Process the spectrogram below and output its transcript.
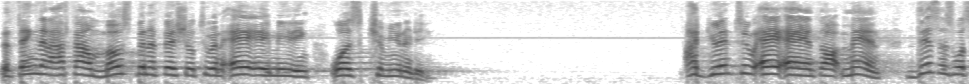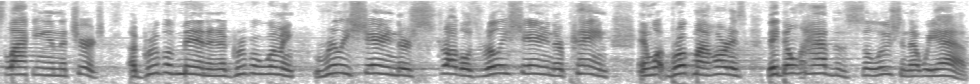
the thing that I found most beneficial to an AA meeting was community. I went to AA and thought, man, this is what's lacking in the church. A group of men and a group of women really sharing their struggles, really sharing their pain. And what broke my heart is they don't have the solution that we have.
